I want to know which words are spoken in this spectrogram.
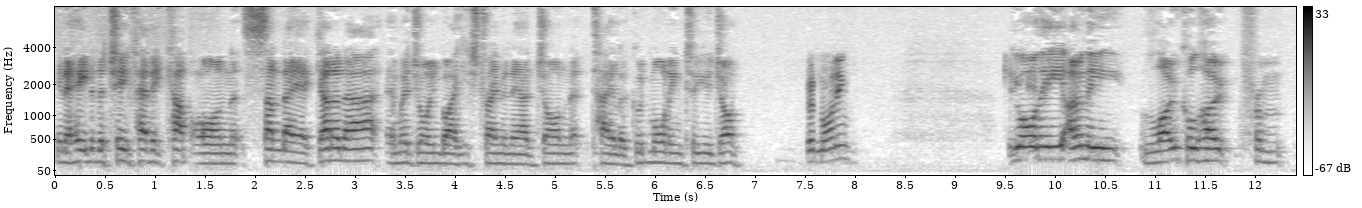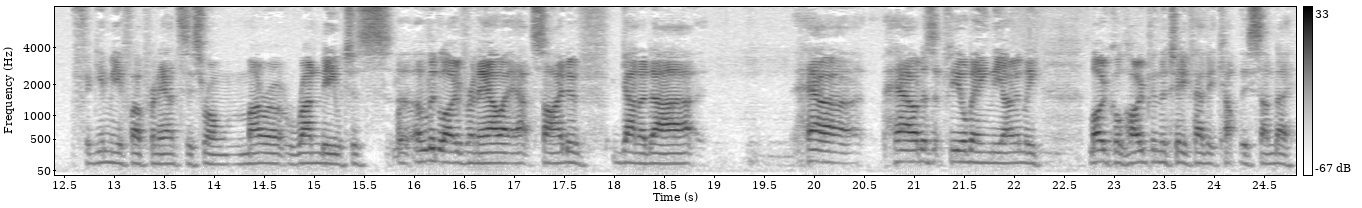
in a heat of the Chief Havoc Cup on Sunday at Gunnedah, and we're joined by his trainer now, John Taylor. Good morning to you, John. Good morning. You're the only local hope from, forgive me if I pronounce this wrong, Murrurundi, which is a, a little over an hour outside of Gunnedah. How how does it feel being the only local hope in the Chief Havoc Cup this Sunday?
